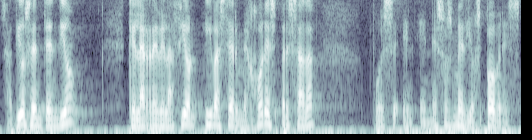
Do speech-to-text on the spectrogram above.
O sea, Dios entendió que la revelación iba a ser mejor expresada pues, en, esos medios pobres.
